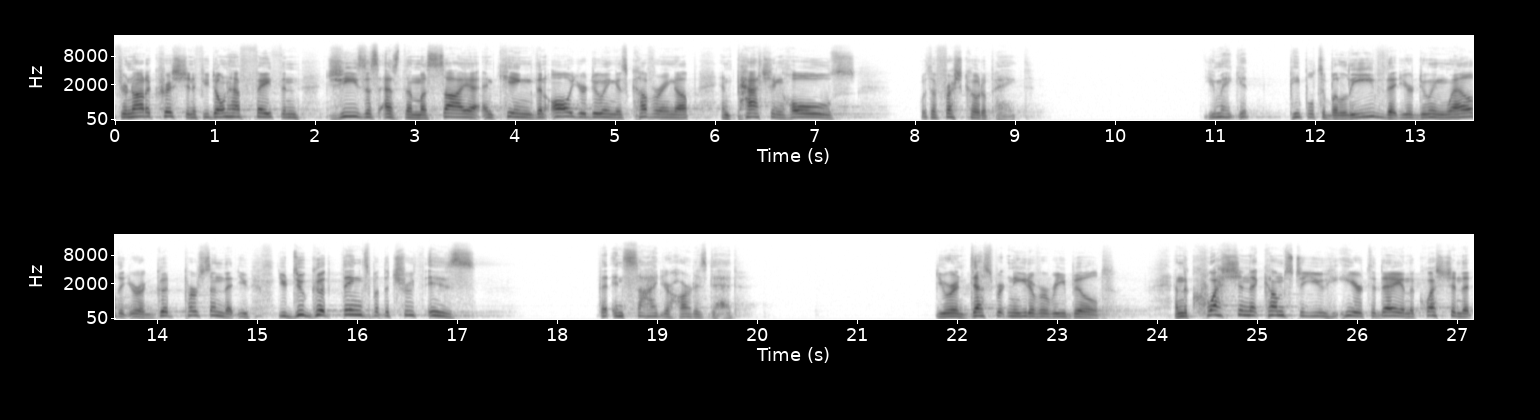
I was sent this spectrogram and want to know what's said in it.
If you're not a Christian, if you don't have faith in Jesus as the Messiah and King, then all you're doing is covering up and patching holes with a fresh coat of paint. You may get people to believe that you're doing well, that you're a good person, that you, you do good things, but the truth is that inside your heart is dead. You are in desperate need of a rebuild. And the question that comes to you here today, and the question that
